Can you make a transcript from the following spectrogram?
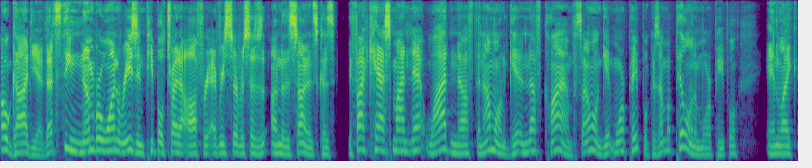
Oh God, yeah, that's the number one reason people try to offer every service under the sun. Is because if I cast my net wide enough, then I'm going to get enough clients. I'm going to get more people because I'm appealing to more people. And like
